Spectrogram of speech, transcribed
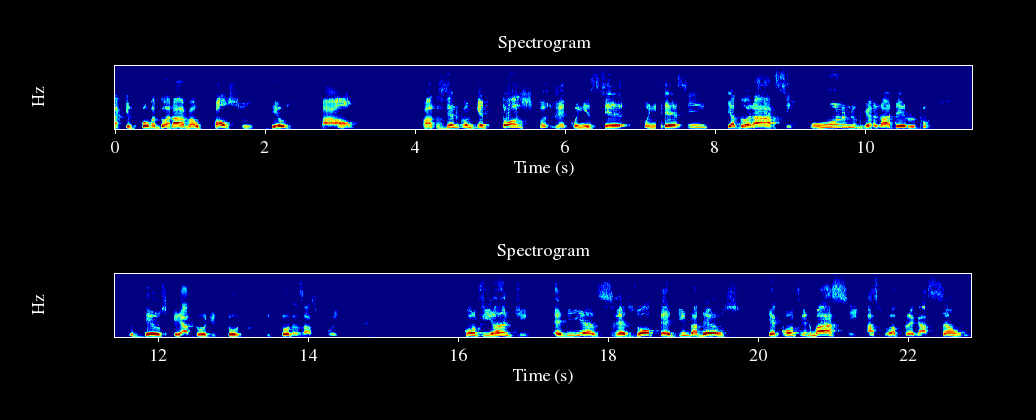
aquele povo adorava o falso Deus Baal, fazendo com que todos conhecessem e adorassem o único verdadeiro Deus, o Deus criador de todos, de todas as coisas. Confiante, Elias rezou pedindo a Deus que confirmasse a sua pregação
